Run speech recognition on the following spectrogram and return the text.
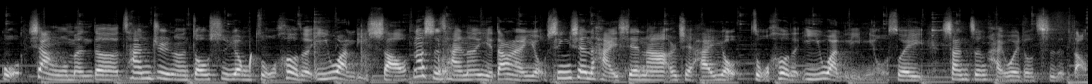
过。像我们的餐具呢，都是用佐贺的伊万里烧。那食材呢，也当然有新鲜的海鲜啊，而且还有佐贺的伊万里牛，所以山珍海味都吃得到。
